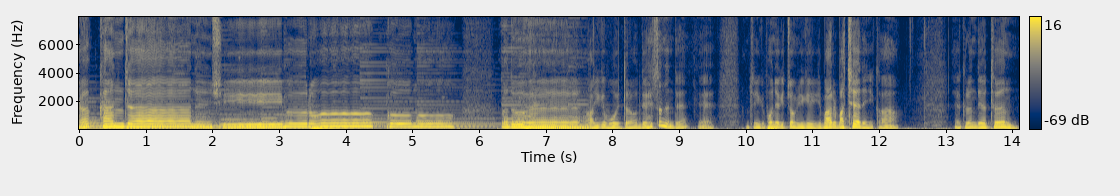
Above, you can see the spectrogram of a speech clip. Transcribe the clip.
약한 자는 쉼을 얻고 모두 해. 아 이게 뭐 있더라. 내가 했었는데. 예. 아무튼 이게 번역이 좀 이게 말을 맞춰야 되니까. 예, 그런데 여튼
